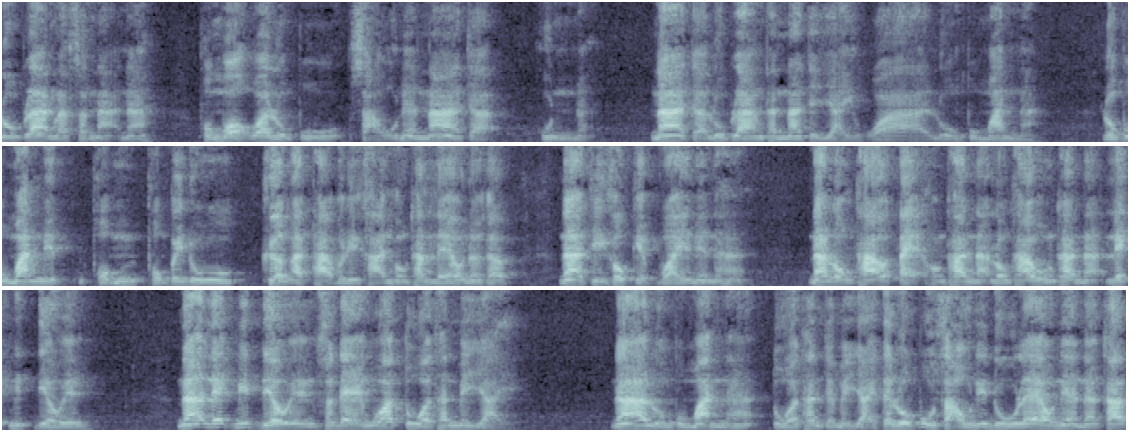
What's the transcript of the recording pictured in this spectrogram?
รูปร่างลักษณะนะ ผมบอกว่าหลวงปู่เสาเนี่ยน่าจะหุ่นนะน่าจะรูปร่างท่านน่าจะใหญ่กว่าหลวงปู่มั่นนะหลวงปู่มั่นนี่ผมผมไปดูเครื่องอัฐบริขารของท่านแล้วนะครับนะที่เขาเก็บไว้เนี่ยนะฮะนะรองเท้าแตะของท่านนะรองเท้าของท่านนะเล็กนิดเดียวเอง นะ เล็กนิดเดียวเอง แสดงว่าตัวท่านไม่ใหญ่ นะหลวงปู่มั่นนะฮะตัวท่านจะไม่ใหญ่แต่หลวงปู่เสานี่ดูแล้วเนี่ยนะครับ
